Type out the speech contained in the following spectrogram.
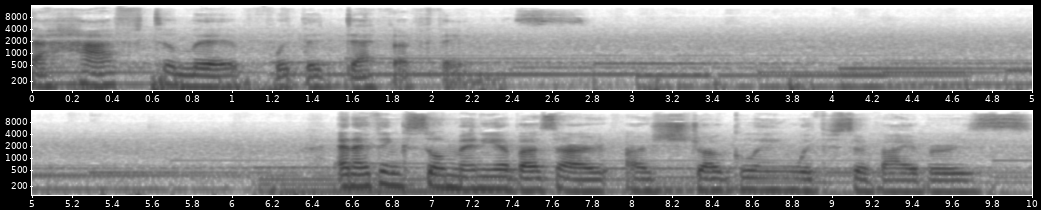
to have to live with the death of things. And I think so many of us are, are struggling with survivors'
